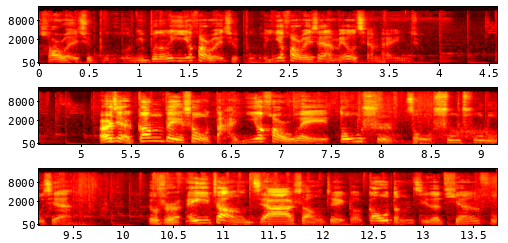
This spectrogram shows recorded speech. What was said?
号位去补，你不能一号位去补，一号位现在没有前排英雄。而且刚被兽打一号位都是走输出路线，就是 A 杖加上这个高等级的天赋，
